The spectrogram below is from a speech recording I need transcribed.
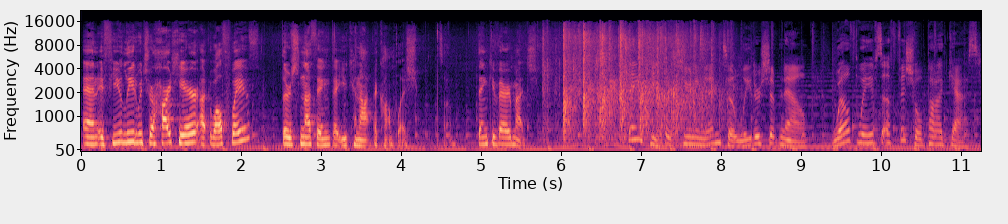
And if you lead with your heart here at WealthWave, there's nothing that you cannot accomplish. So thank you very much. Thank you for tuning in to Leadership Now, WealthWave's official podcast.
